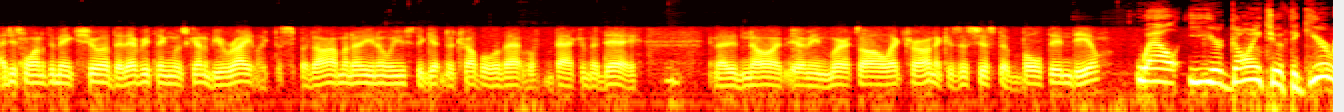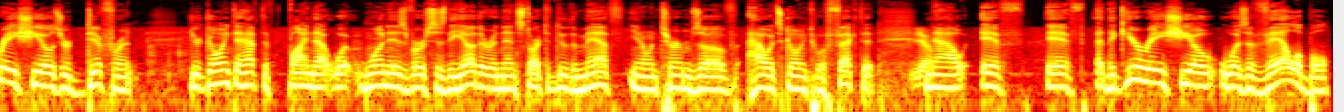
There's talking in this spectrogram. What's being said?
I just wanted to make sure that everything was going to be right, like the speedometer. You know, we used to get into trouble with that back in the day, and I didn't know. I mean, where it's all electronic, is this just a bolt-in deal? Well, you're going to if the gear ratios are different, you're going to have to find out what one is versus the other, and then start to do the math. You know, in terms of how it's going to affect it. Yep. Now, if if the gear ratio was available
